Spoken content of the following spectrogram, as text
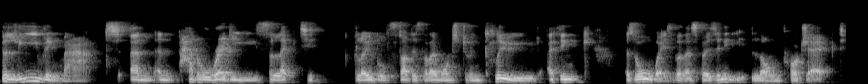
believing that and, and had already selected global studies that I wanted to include, I think, as always, but I suppose any long project,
